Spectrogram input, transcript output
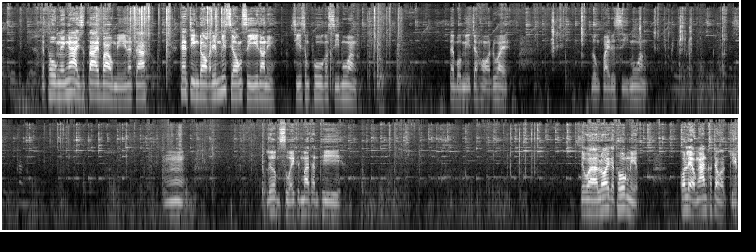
ก็ซื้อบ่เกลียดอะกระทงง่ายๆสไตล์เบาหมีนะจ๊ะ แท้จริงดอกอันนี้มันมีสองสีเนาะนี่ สีชมพูกับสีม่วง แต่บ่มีจะห่อด้วย ลงไปด้วยสีม่วงอืมเริ่มสวยขึ้นมาทันที แต่ว่าร้อยกระทงนี่พ อแล้วงานเขาเจ้าก็เก็บ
